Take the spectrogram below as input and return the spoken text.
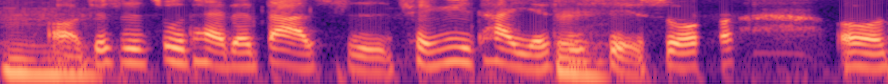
嗯啊，就是驻台的大使全玉泰也是写说，呃。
